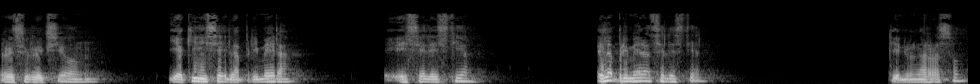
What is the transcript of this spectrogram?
resurrección. Y aquí dice la primera es celestial. Es la primera celestial. Tiene una razón,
